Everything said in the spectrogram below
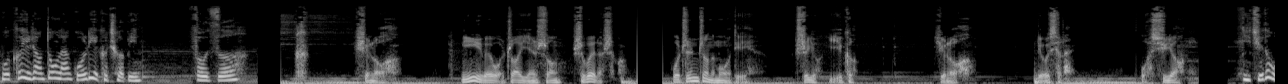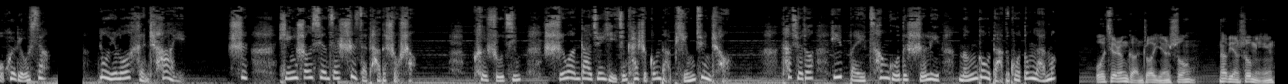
我可以让东兰国立刻撤兵，否则……云罗，你以为我抓银霜是为了什么？我真正的目的只有一个。云罗，留下来，我需要你。你觉得我会留下？陆云罗很诧异，是银霜现在是在他的手上。可如今十万大军已经开始攻打平郡城，他觉得以北苍国的实力能够打得过东兰吗？我既然敢抓严霜，那便说明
